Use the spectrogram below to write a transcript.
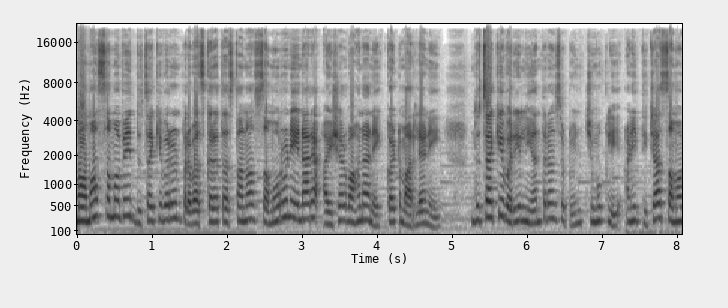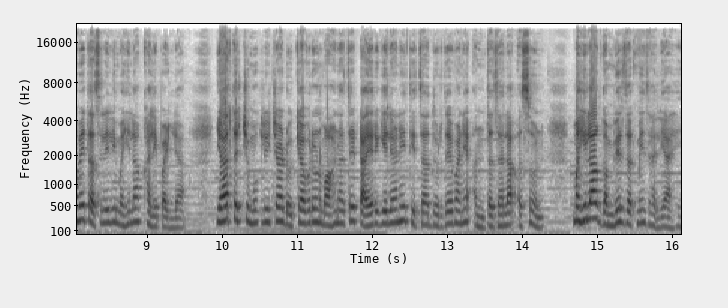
मामासमवेत दुचाकीवरून प्रवास करत असताना समोरून येणाऱ्या ऐशर वाहनाने कट मारल्याने दुचाकीवरील नियंत्रण सुटून चिमुकली आणि तिच्या समवेत असलेली महिला खाली पडल्या. यात चिमुकलीच्या डोक्यावरून वाहनाचे टायर गेल्याने तिचा दुर्दैवाने अंत झाला असून महिला गंभीर जखमी झाली आहे.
